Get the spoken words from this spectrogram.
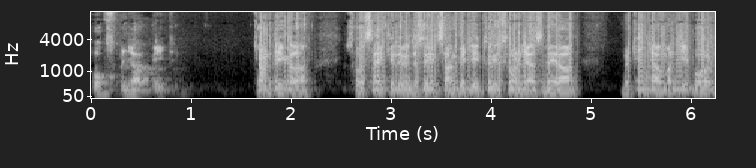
ਫੋਕਸ ਪੰਜਾਬ ਪੇਜ ਤੇ ਚੜ੍ਹਦੀ ਕਲਾ। So thank you Davinder Singh. ਸੰਗਤ ਜੀ ਤੁਸੀਂ ਸੁਣ ਲਿਆ ਸੁਨੇਹਾ। ਬਠਿੰਡਾ ਮੰਡੀਪੁਰ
